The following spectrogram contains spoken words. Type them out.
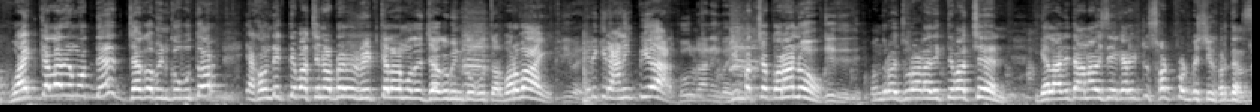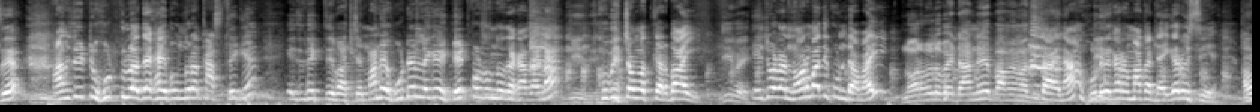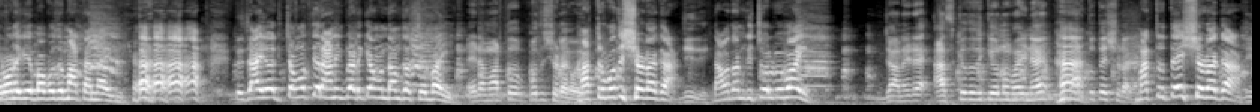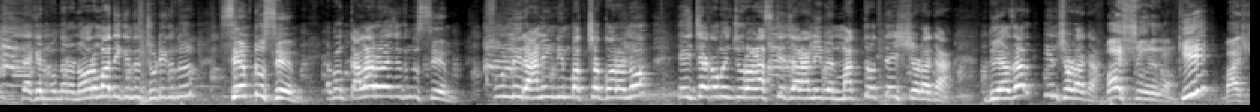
হোয়াইট কালারের মধ্যে জাগোবিন কবুতর। এখন দেখতে পাচ্ছেন আপনারা রেড কালারের মধ্যে জাগোবিন কবুতর। বড় ভাই এটা কি রানিং পিয়ার? ফুল রানিং ভাই। ডিম বাচ্চা করানো? জি, জি, জি। বন্ধুরা জোড়াটা দেখতে পাচ্ছেন? গ্যালারিতে আনা হয়েছে এখানে একটু শর্টফট বেশি করতে আছে আমি যদি একটু হুডগুলো দেখাই বন্ধুরা কাছ থেকে এই যে দেখতে পাচ্ছেন মানে হুডের লেগে হেড পর্যন্ত দেখা যায় না। খুবই চমৎকার ভাই। জি ভাই। এই জোড়া নর্মাদি কোনটা ভাই? নর হলো ভাই ডানে বামে মাদি। তাই না? হুডের কারণে মাথা ডাইগা রয়েছে আবার অনেকে পাবো যে মাথা নাই। তো যাই হোক চমৎকার রানিং প্যাড কেমন দাম চাচ্ছেন ভাই? এটা মাত্র 2500 টাকা মাত্র পঁচিশশো টাকা? জি, জি। দাম দাম কি চলবে ভাই? জান এটা আজকে যদি কেউ ভাই নেয় হ্যাঁ। মাত্র 2300 টাকা। মাত্র তেইশশো টাকা। দেখেন বন্ধুরা নর্মাদি কিন্তু জুটি কিন্তু সেম টু সেম এবং কালার হয়েছে কিন্তু সেম ফুললি রানিং ডিম বাচ্চা করানো। এই জাগমিন জোড়ার আজকে যারা নেবেন মাত্র তেইশশো টাকা। দুই হাজার তিনশো টাকা। 2200 করে দিলাম। কি?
